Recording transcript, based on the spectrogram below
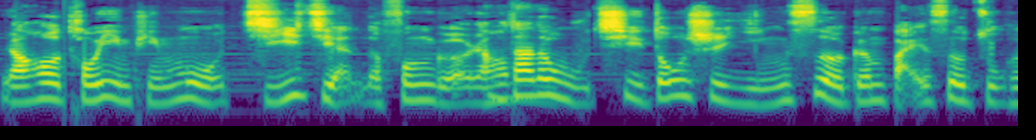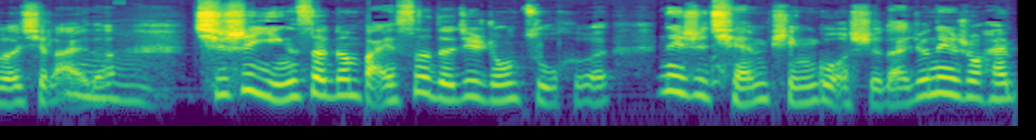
然后投影屏幕极简的风格，然后它的嗯武器都是银色跟白色组合起来的。嗯其实银色跟白色的这种组合，那是前苹果时代，就那个时候还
